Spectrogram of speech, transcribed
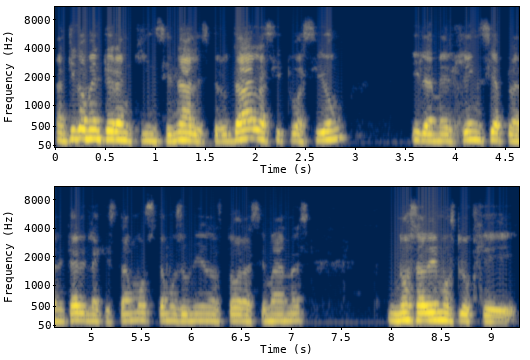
Antiguamente eran quincenales, pero dada la situación y la emergencia planetaria en la que estamos, estamos reuniéndonos todas las semanas, no sabemos lo que,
